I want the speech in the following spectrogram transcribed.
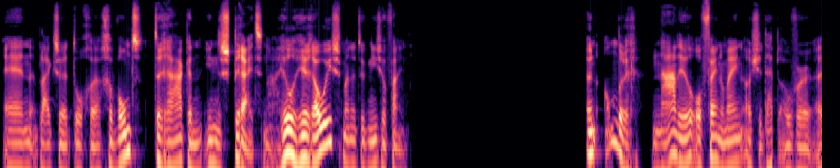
En blijkt ze toch uh, gewond te raken in de strijd. Nou, heel heroïs, maar natuurlijk niet zo fijn. Een ander nadeel of fenomeen als je het hebt over uh,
